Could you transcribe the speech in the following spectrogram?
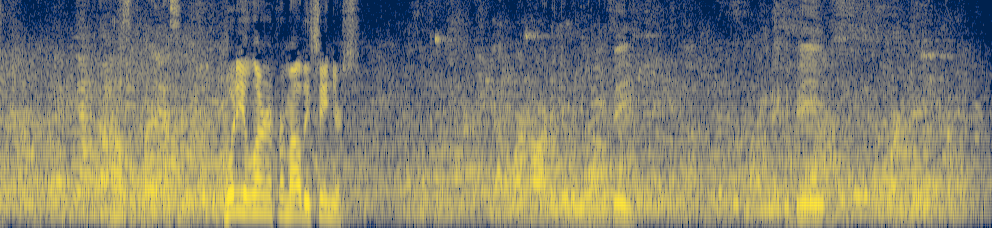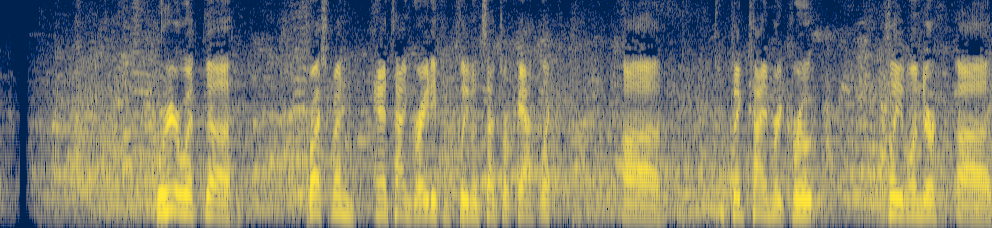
and hustle player. That's it. What are you learning from all these seniors? You gotta work hard to get where you want to be. You want to make it big, you gotta work big. We're here with uh, freshman Anton Grady from Cleveland Central Catholic, uh, big time recruit, Clevelander. Uh,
